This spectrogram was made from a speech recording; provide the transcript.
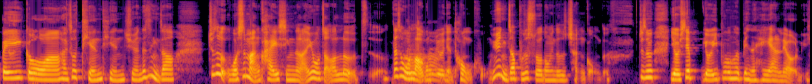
bagel 啊，还做甜甜圈，但是你知道，就是我是蛮开心的啦，因为我找到乐子了，但是我老公就有点痛苦，因为你知道，不是所有东西都是成功的，就是有些有一部分会变成黑暗料理。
